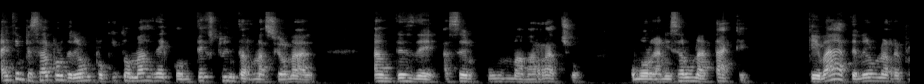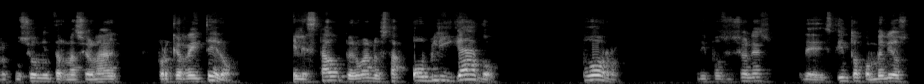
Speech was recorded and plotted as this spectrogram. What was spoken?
hay que empezar por tener un poquito más de contexto internacional antes de hacer un mamarracho, como organizar un ataque que va a tener una repercusión internacional, porque reitero, el Estado peruano está obligado por disposiciones de distintos convenios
